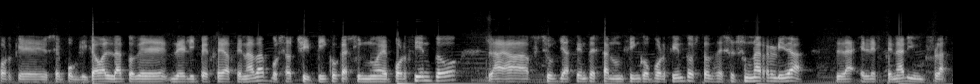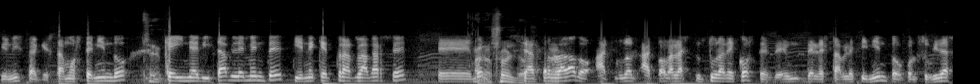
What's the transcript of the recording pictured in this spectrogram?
porque se publicaba el dato del IPC hace nada, pues 8 y pico, casi un 9%, la subyacente está en un 5%, entonces es una realidad el escenario inflacionista que estamos teniendo, que inevitablemente tiene que trasladarse, eh, bueno, se ha trasladado a, a, toda la estructura de costes del establecimiento, con subidas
